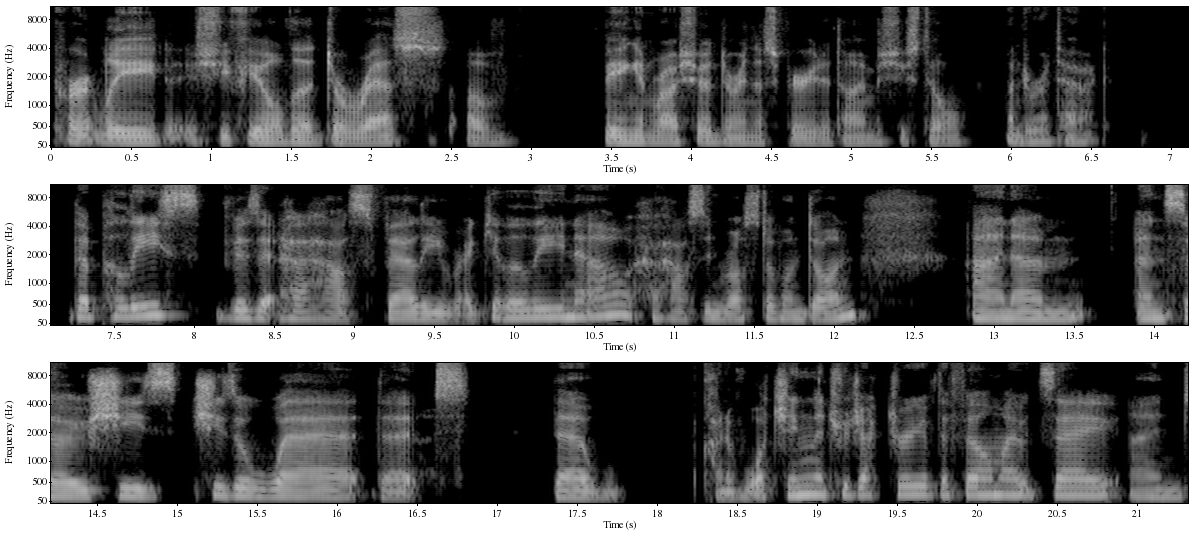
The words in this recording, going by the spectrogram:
currently, does she feel the duress of being in Russia during this period of time? Is she still under attack? The police visit her house fairly regularly now, her house in Rostov on Don. And um and so she's she's aware that they're kind of watching the trajectory of the film, I would say. And,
